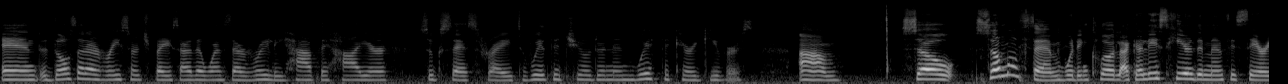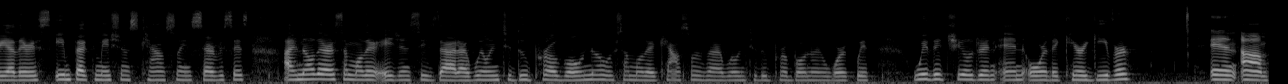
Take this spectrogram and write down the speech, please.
and those that are research based are the ones that really have the higher success rate with the children and with the caregivers. Um, so some of them would include, like at least here in the Memphis area, there's Impact Missions Counseling Services. I know there are some other agencies that are willing to do pro bono, or some other counselors that are willing to do pro bono and work with with the children and or the caregiver. And um,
